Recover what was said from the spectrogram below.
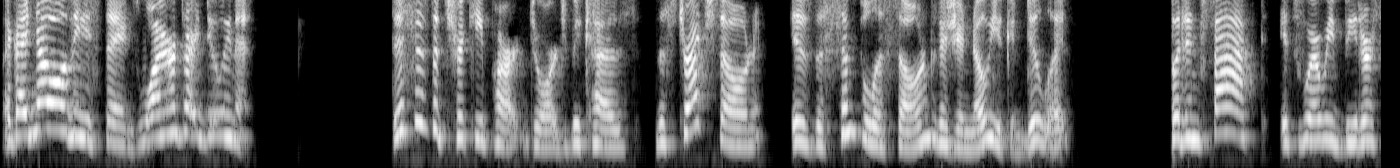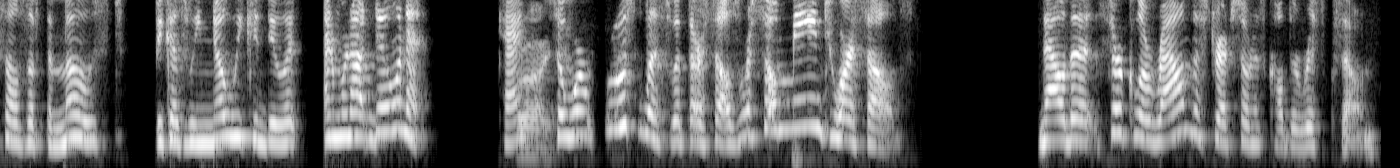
Like I know these things. Why aren't I doing it? This is the tricky part, George, because the stretch zone is the simplest zone because you know you can do it. But in fact, it's where we beat ourselves up the most because we know we can do it and we're not doing it. Okay. Right. So we're ruthless with ourselves. We're so mean to ourselves. Now, the circle around the stretch zone is called the risk zone.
